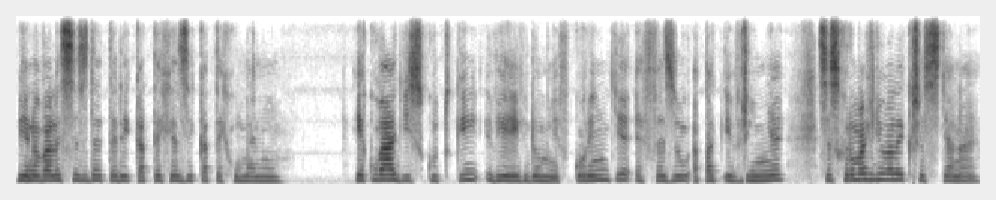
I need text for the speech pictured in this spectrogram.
Věnovali se zde tedy katechezi katechumenů. Jak uvádí skutky, v jejich domě v Korintě, Efezu a pak i v Římě se schromažďovali křesťané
